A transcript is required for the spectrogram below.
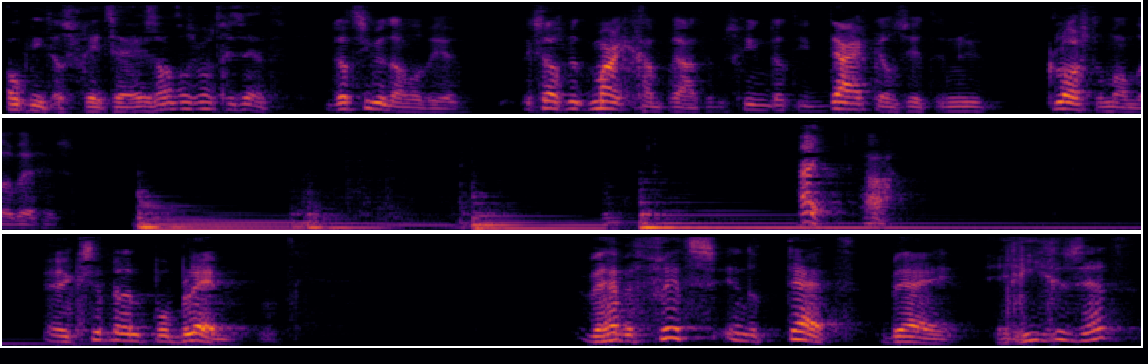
Ook niet als Frits ergens anders wordt gezet. Dat zien we dan wel weer. Ik zal eens met Mark gaan praten. Misschien dat hij daar kan zitten, nu Kloosterman daar weg is. Hoi. Ah. Ik zit met een probleem. We hebben Frits in de tijd bij Rie gezet,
